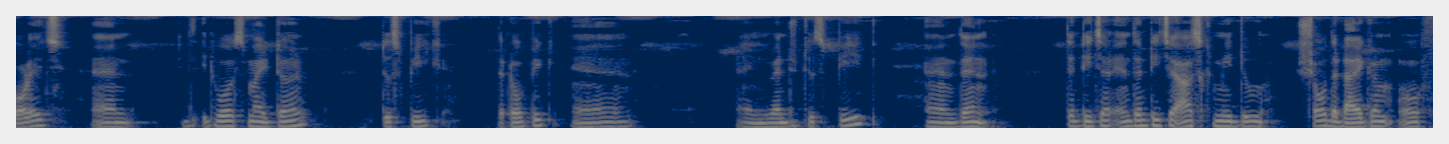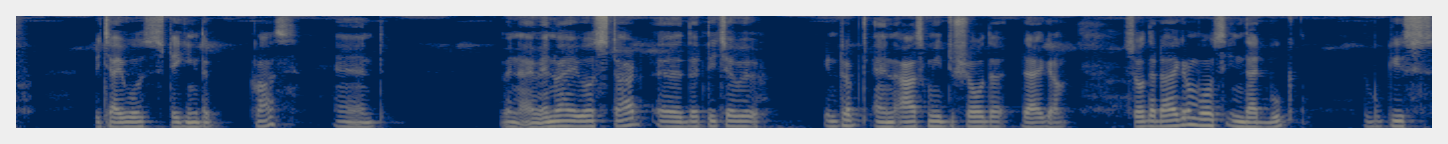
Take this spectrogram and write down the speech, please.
college and it, it was my turn to speak the topic and and went to speak and then then teacher and then teacher asked me to show the diagram of which I was taking the class. And when I when I was start uh, the teacher will interrupt and ask me to show the diagram. So the diagram was in that book. The book is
